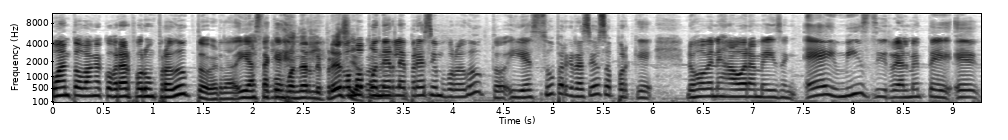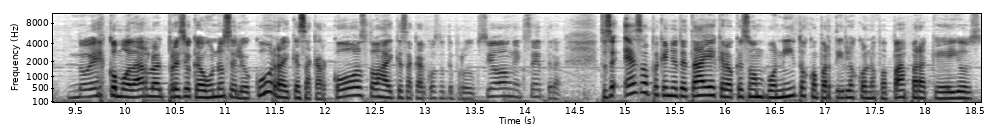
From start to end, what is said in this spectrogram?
cuánto van a cobrar por un producto, ¿verdad? Y hasta ¿Cómo que ponerle precio? cómo ponerle precio a un producto y es súper gracioso porque los jóvenes ahora me dicen, hey, Miss, si realmente eh, no es como darlo al precio que a uno se le ocurra, hay que sacar costos, hay que sacar costos de producción, etcétera. Entonces, esos pequeños detalles creo que son bonitos compartirlos con los papás para que ellos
